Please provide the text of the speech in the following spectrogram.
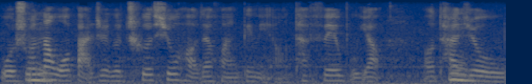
我说那我把这个车修好再还给你啊，他非不要，然后他就。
